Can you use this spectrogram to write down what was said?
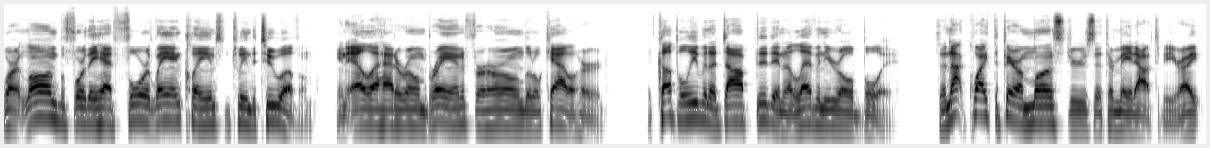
Weren't long before they had four land claims between the two of them, and Ella had her own brand for her own little cattle herd. The couple even adopted an 11 year old boy. So, not quite the pair of monsters that they're made out to be, right?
